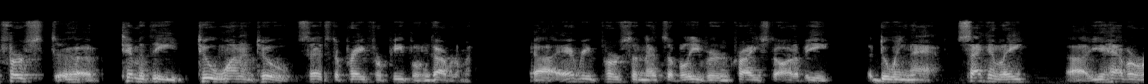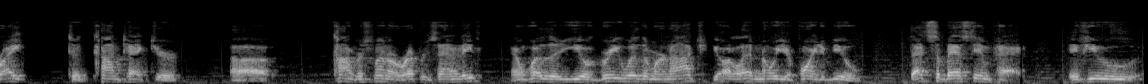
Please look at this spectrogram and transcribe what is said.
first uh, Timothy two one and two says to pray for people in government. Uh, every person that's a believer in Christ ought to be doing that. Secondly, uh, you have a right to contact your uh, congressman or representative, and whether you agree with them or not, you ought to let them know your point of view. That's the best impact. If you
